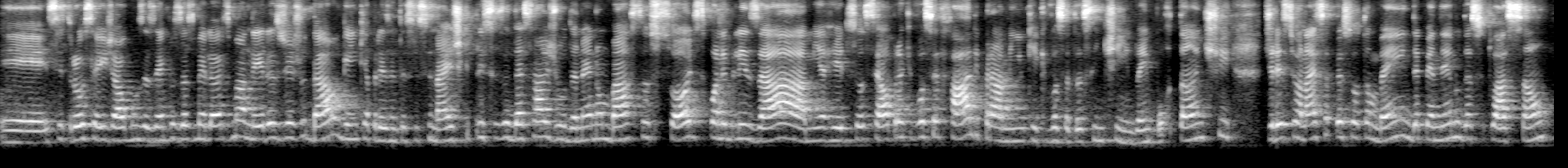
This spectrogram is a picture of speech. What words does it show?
é, se trouxe aí já alguns exemplos das melhores maneiras de ajudar alguém que apresenta esses sinais de que precisa dessa ajuda, né? Não basta só disponibilizar a minha rede social para que você fale para mim o que, que você está sentindo. É importante direcionar essa pessoa também, dependendo da situação,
